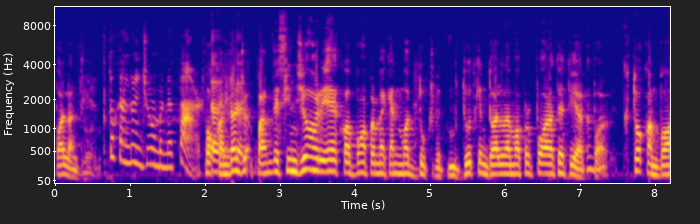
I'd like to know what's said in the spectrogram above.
pa lënë gjurmë. Këto kanë lënë gjurmën e parë. Po kanë lënë gjurmë, prandaj si ngjarje e ka ba për me ken ma të dukshme, duhet të kenë dalë edhe ma përpara të tjerë, mhm. po këto kanë ba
